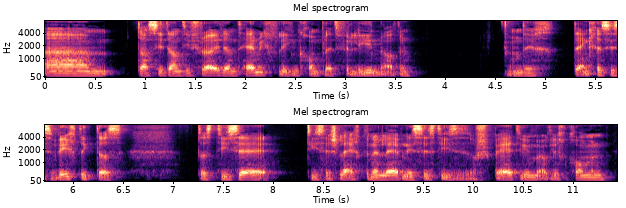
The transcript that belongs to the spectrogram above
ähm, dass sie dann die Freude am Thermikfliegen komplett verlieren, oder? Und ich denke, es ist wichtig, dass, dass diese, diese schlechten Erlebnisse, diese so spät wie möglich kommen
